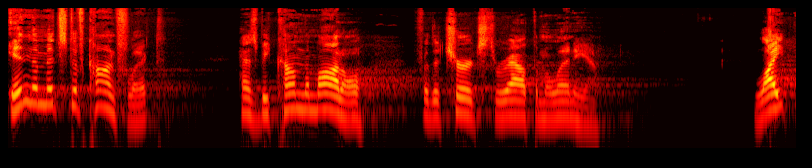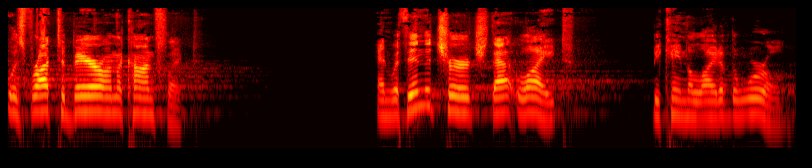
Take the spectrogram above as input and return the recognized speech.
in the midst of conflict has become the model for the church throughout the millennia. Light was brought to bear on the conflict. And within the church, that light became the light of the world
